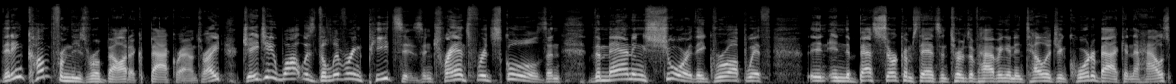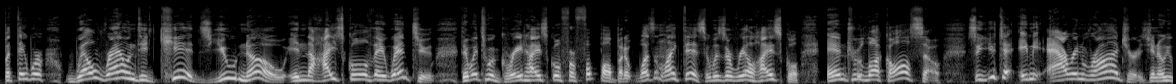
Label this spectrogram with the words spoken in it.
they didn't come from these robotic backgrounds right? Jj watt was delivering pizzas and transferred schools and the mannings sure they grew up with in, in the best circumstance in terms of having an intelligent quarterback in the house but they were well-rounded kids you know in the high school they went to. They went to a great high school for football but it wasn't like this. It was a real high school. Andrew luck also. So you ta- I mean, Aaron Rodgers, you know, he,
